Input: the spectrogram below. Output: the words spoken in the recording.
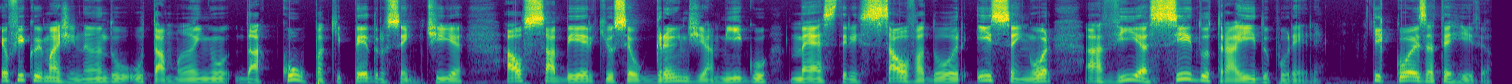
Eu fico imaginando o tamanho da culpa que Pedro sentia ao saber que o seu grande amigo, mestre, salvador e senhor havia sido traído por ele. Que coisa terrível!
